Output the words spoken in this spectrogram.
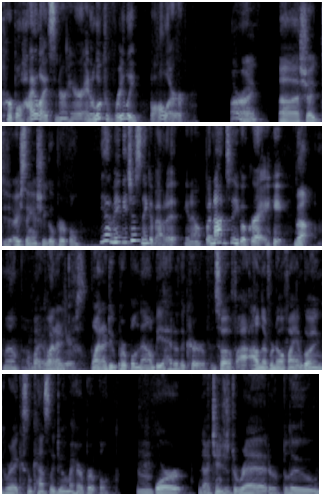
purple highlights in her hair, and it looked really baller. All right. Uh, should I? Are you saying I should go purple? Yeah, maybe just think about it, you know, but not until you go gray. No, well, why, why not? years. Why not do purple now and be ahead of the curve? And so if I, I'll never know if I am going gray because I'm constantly doing my hair purple, Mm. or I change it to red or blue,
